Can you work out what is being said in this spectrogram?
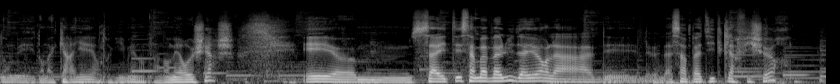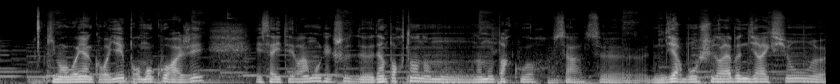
dans, mes, dans ma carrière, entre guillemets, dans, dans mes recherches. Et euh, ça a été, ça m'a valu d'ailleurs la, la sympathie de Claire Fischer, qui m'a envoyé un courrier pour m'encourager. Et ça a été vraiment quelque chose d'important dans mon, dans mon parcours, ça, de me dire, bon, je suis dans la bonne direction, euh,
